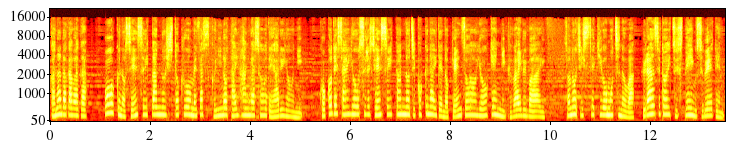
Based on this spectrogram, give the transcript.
カナダ側が多くの潜水艦の取得を目指す国の大半がそうであるように、ここで採用する潜水艦の自国内での建造を要件に加える場合、その実績を持つのはフランス、ドイツ、スペイン、スウェーデン、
